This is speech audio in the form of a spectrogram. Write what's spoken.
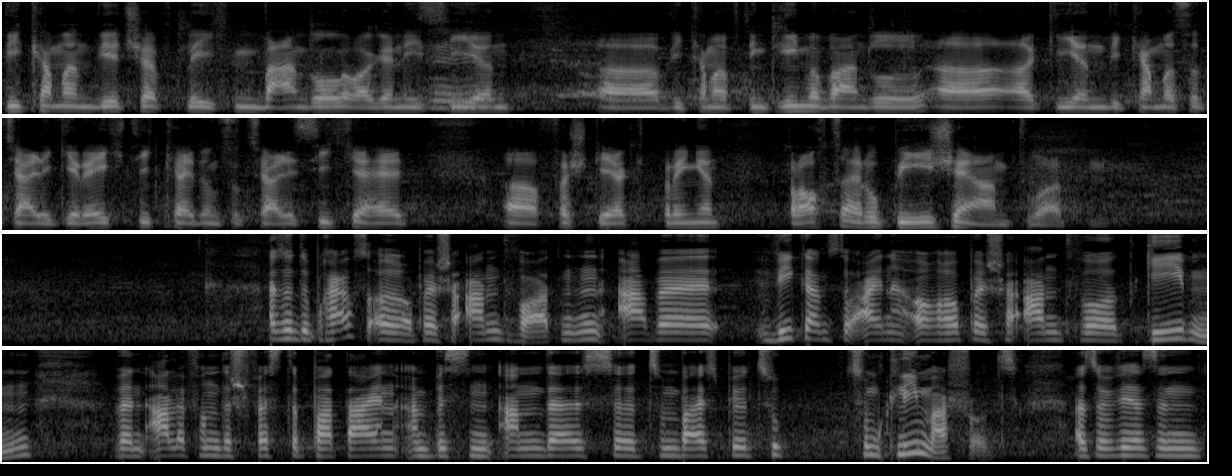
wie kann man wirtschaftlichen Wandel organisieren, mhm. äh, wie kann man auf den Klimawandel äh, agieren, wie kann man soziale Gerechtigkeit und soziale Sicherheit äh, verstärkt bringen, braucht es europäische Antworten. Also du brauchst europäische Antworten, aber wie kannst du eine europäische Antwort geben, wenn alle von den Schwesterparteien ein bisschen anders äh, zum Beispiel zu zum Klimaschutz. Also wir sind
